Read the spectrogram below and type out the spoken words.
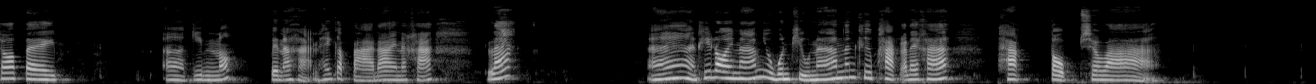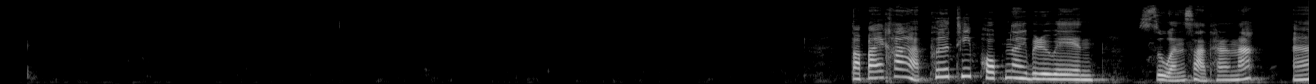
ชอบไปอ่ากินเนาะเป็นอาหารให้กับปลาได้นะคะ และอ่าที่ลอยน้ำอยู่บนผิวน้ำนั่นคือผักอะไรคะ ผักตบชวา ต่อไปค่ะ พืชที่พบในบริเวณสวนสาธารณะอ่า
